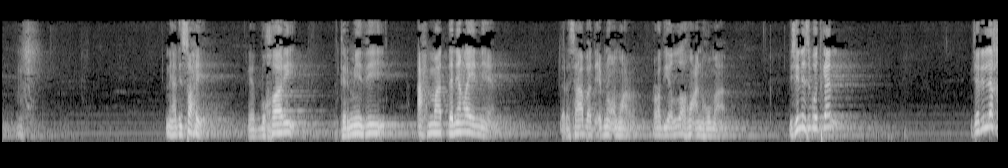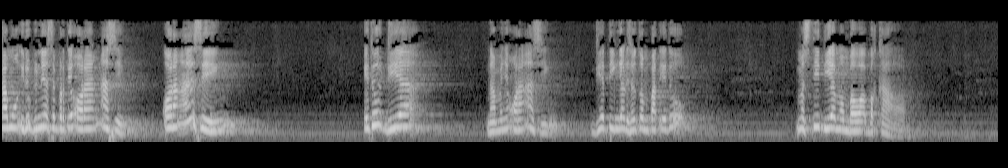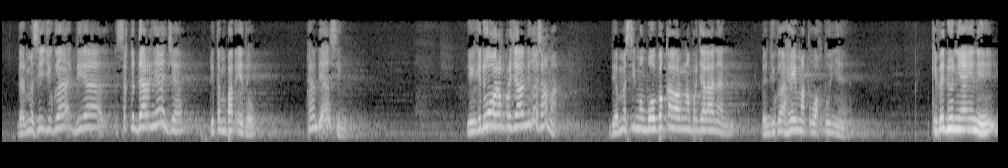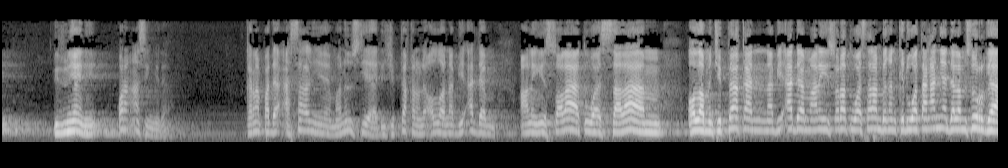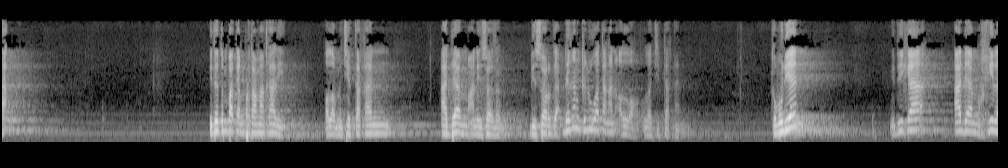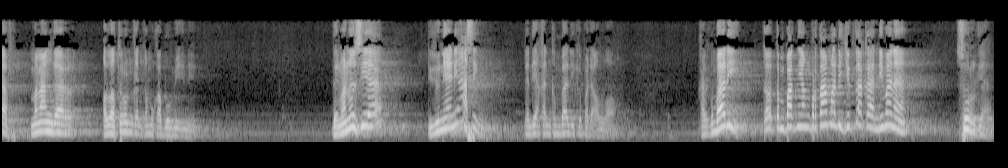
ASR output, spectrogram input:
Ini hadis sahih. Bukhari, Tirmizi, Ahmad dan yang lainnya dari sahabat Ibnu Umar radhiyallahu anhuma. Di sini disebutkan jadilah kamu hidup dunia seperti orang asing. Orang asing itu dia namanya orang asing. Dia tinggal di suatu tempat itu mesti dia membawa bekal. Dan mesti juga dia sekedarnya aja di tempat itu. Karena dia asing. Yang kedua orang perjalanan juga sama. Dia mesti membawa bekal orang perjalanan dan juga hemat waktunya. Kita dunia ini, di dunia ini orang asing kita. Karena pada asalnya manusia diciptakan oleh Allah Nabi Adam alaihi salatu wassalam Allah menciptakan Nabi Adam alaihi salatu wassalam dengan kedua tangannya dalam surga. Itu tempat yang pertama kali Allah menciptakan Adam alaihi salatu di surga dengan kedua tangan Allah Allah ciptakan. Kemudian ketika Adam khilaf melanggar Allah turunkan ke muka bumi ini. Dan manusia di dunia ini asing dan dia akan kembali kepada Allah. Akan kembali ke tempat yang pertama diciptakan di mana? Surga.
